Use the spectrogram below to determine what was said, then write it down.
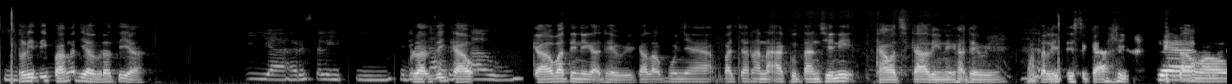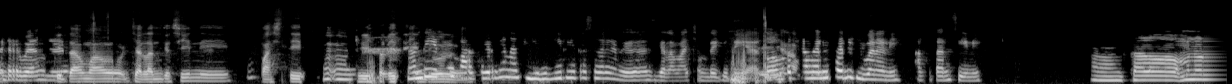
Gitu. Teliti banget ya berarti ya. Iya, harus teliti. Jadi Berarti kita harus kau- tahu. Gawat ini Kak Dewi. Kalau punya pacar anak akuntansi ini gawat sekali nih Kak Dewi. Teliti sekali. Ya Kita mau bener banget. kita mau jalan ke sini pasti Mm-mm. ditelitin Nanti itu dulu. parkirnya nanti gini-gini terus ada segala macam deh gitu ya. Kalau Iya. menurut Kak Melisa nih gimana nih akuntansi ini? Hmm, kalau menurut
